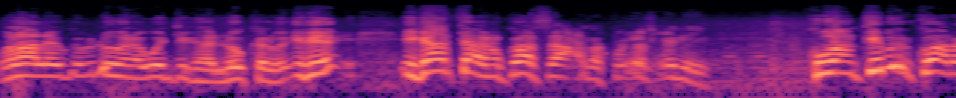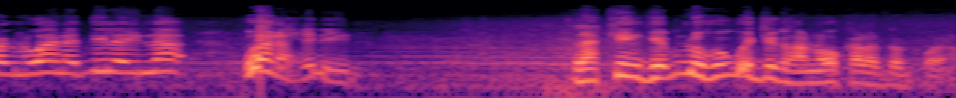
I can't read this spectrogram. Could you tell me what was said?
walaalayo gabdhuhuna wejiga noo kala igaarta aanu kaa saacda ku xidxidhay kuwaan kibir ku aragno waana dilaynaa waana xidhaynaa laakiin gebdhuhu wejiga ha noo kala dadbana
